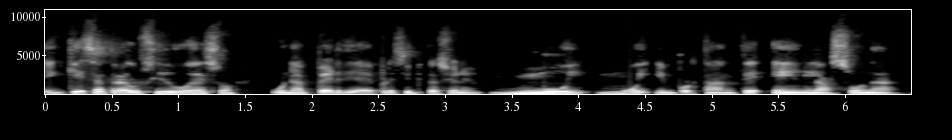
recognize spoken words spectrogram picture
¿En qué se ha traducido eso? Una pérdida de precipitaciones muy, muy importante en la zona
